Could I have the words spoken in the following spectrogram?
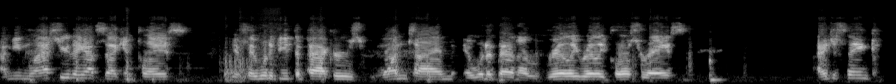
I mean, last year they got second place. If they would have beat the Packers one time, it would have been a really, really close race. I just think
